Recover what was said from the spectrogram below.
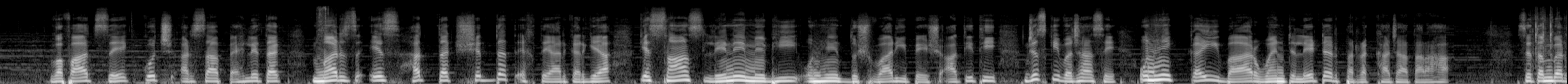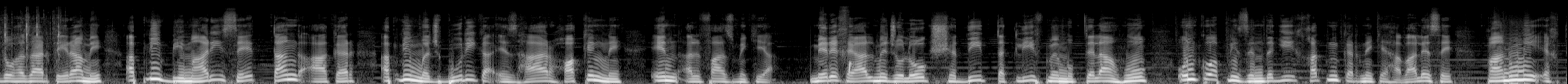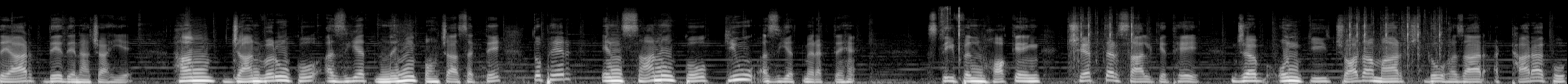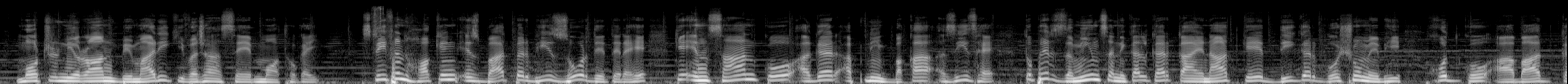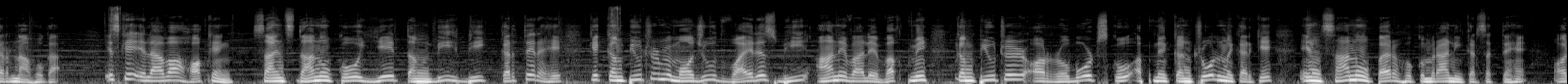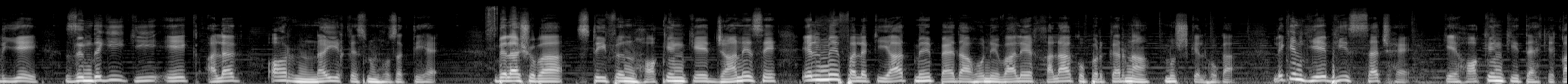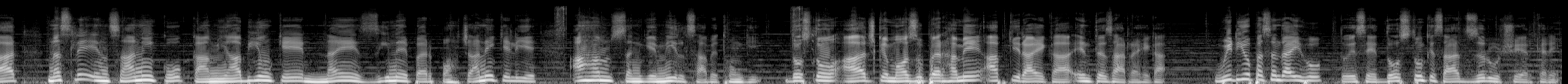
وفات سے کچھ عرصہ پہلے تک مرض اس حد تک شدت اختیار کر گیا کہ سانس لینے میں بھی انہیں دشواری پیش آتی تھی، جس کی وجہ سے انہیں کئی بار وینٹیلیٹر پر رکھا جاتا رہا۔ ستمبر دو ہزار تیرہ میں اپنی بیماری سے تنگ آ کر اپنی مجبوری کا اظہار ہاکنگ نے ان الفاظ میں کیا۔ میرے خیال میں جو لوگ شدید تکلیف میں مبتلا ہوں، ان کو اپنی زندگی ختم کرنے کے حوالے سے قانونی اختیار دے دینا چاہیے۔ ہم جانوروں کو اذیت نہیں پہنچا سکتے، تو پھر انسانوں کو کیوں اذیت میں رکھتے ہیں؟ سٹیفن ہاکنگ چھتر سال کے تھے، جب ان کی چودہ مارچ دو ہزار اٹھارہ کو موٹر نیورون بیماری کی وجہ سے موت ہو گئی۔ سٹیفن ہاکنگ اس بات پر بھی زور دیتے رہے کہ انسان کو اگر اپنی بقا عزیز ہے تو پھر زمین سے نکل کر کائنات کے دیگر گوشوں میں بھی خود کو آباد کرنا ہوگا۔ اس کے علاوہ ہاکنگ سائنسدانوں کو یہ تنبیہ بھی کرتے رہے کہ کمپیوٹر میں موجود وائرس بھی آنے والے وقت میں کمپیوٹر اور روبوٹس کو اپنے کنٹرول میں کر کے انسانوں پر حکمرانی کر سکتے ہیں۔ اور یہ زندگی کی ایک الگ اور نئی قسم ہو سکتی ہے۔ بلا شبہ سٹیفن ہاکنگ کے جانے سے علم فلکیات میں پیدا ہونے والے خلا کو پر کرنا مشکل ہوگا۔ لیکن یہ بھی سچ ہے کہ ہاکنگ کی تحقیقات نسل انسانی کو کامیابیوں کے نئے زینے پر پہنچانے کے لیے اہم سنگ میل ثابت ہوں گی۔ دوستوں، آج کے موضوع پر ہمیں آپ کی رائے کا انتظار رہے گا۔ ویڈیو پسند آئی ہو تو اسے دوستوں کے ساتھ ضرور شیئر کریں۔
